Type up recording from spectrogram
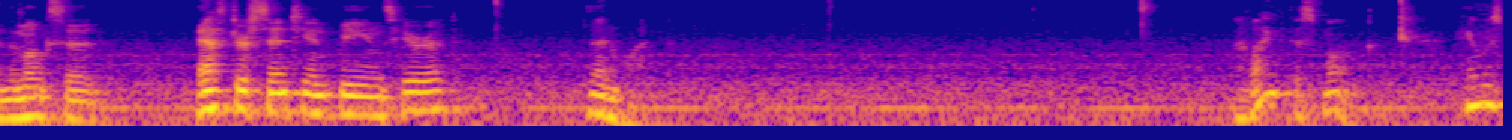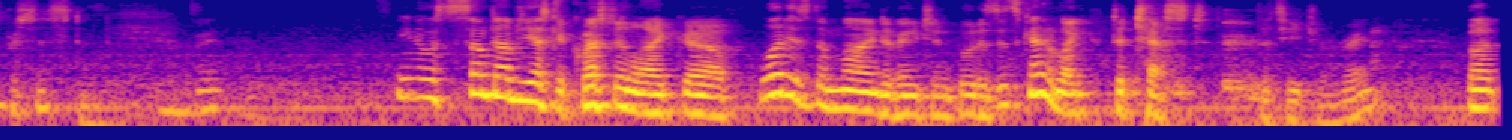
And the monk said, After sentient beings hear it, then what? I like this monk. He was persistent. Right? You know, sometimes you ask a question like, uh, What is the mind of ancient Buddhas? It's kind of like to test the teacher, right? But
